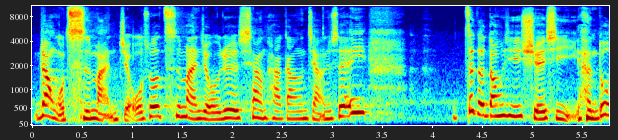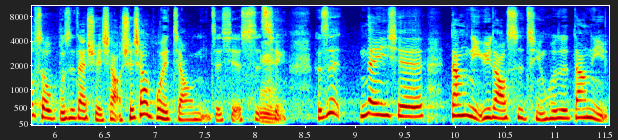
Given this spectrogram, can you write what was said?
让我吃蛮久。我说吃蛮久，我就是像他刚刚讲，就是哎、欸，这个东西学习很多时候不是在学校，学校不会教你这些事情。嗯、可是那一些，当你遇到事情，或是当你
